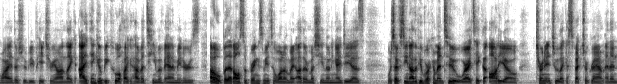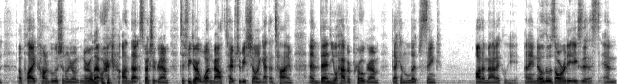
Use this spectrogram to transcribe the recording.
why there should be Patreon. Like I think it would be cool if I could have a team of animators. Oh, but that also brings me to one of my other machine learning ideas, which I've seen other people recommend too, where I take the audio, turn it into like a spectrogram, and then apply convolutional neural, network on that spectrogram to figure out what mouth type should be showing at that time. And then you'll have a program that can lip sync automatically. And I know those already exist, and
